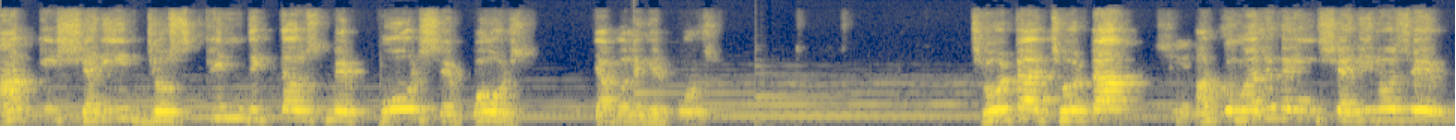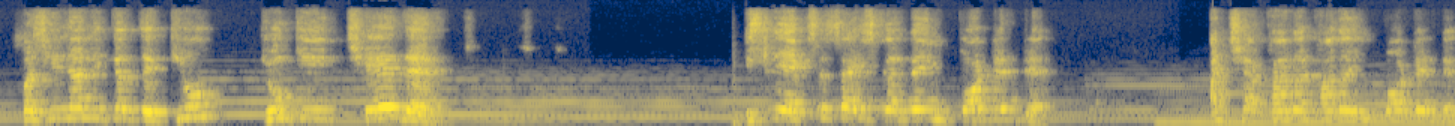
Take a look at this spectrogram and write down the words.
आपकी शरीर जो स्किन दिखता है उसमें पोर्स है पोर्स क्या बोलेंगे पोर्स छोटा छोटा। आपको मालूम है इन शरीरों से पसीना निकलते क्यों? क्योंकि छेद है। इसलिए एक्सरसाइज करना इंपॉर्टेंट है। अच्छा खाना खाना इंपॉर्टेंट है।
